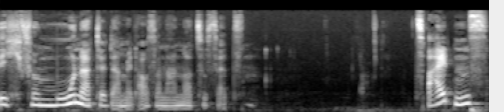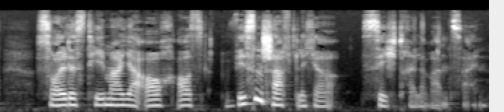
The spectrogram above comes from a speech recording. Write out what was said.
dich für Monate damit auseinanderzusetzen. Zweitens soll das Thema ja auch aus wissenschaftlicher Sicht relevant sein.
